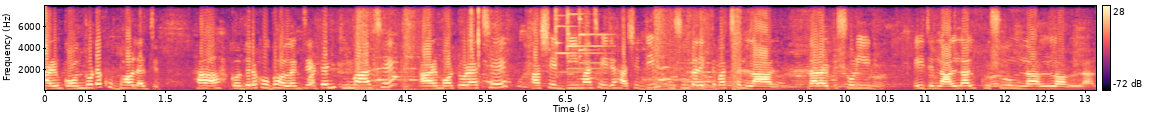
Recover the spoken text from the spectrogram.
আর গন্ধটা খুব ভালো লাগছে। হ্যাঁ গন্ধটা খুব ভালো লাগছে। মটন কিমা আছে, আর মটর আছে, হাঁসের ডিম আছে, এই যে হাঁসের ডিম, কুসুমটা দেখতে পাচ্ছেন লাল। দাঁড়া একটু সরিয়ে নি এই যে লাল লাল কুসুম, লাল লাল লাল।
